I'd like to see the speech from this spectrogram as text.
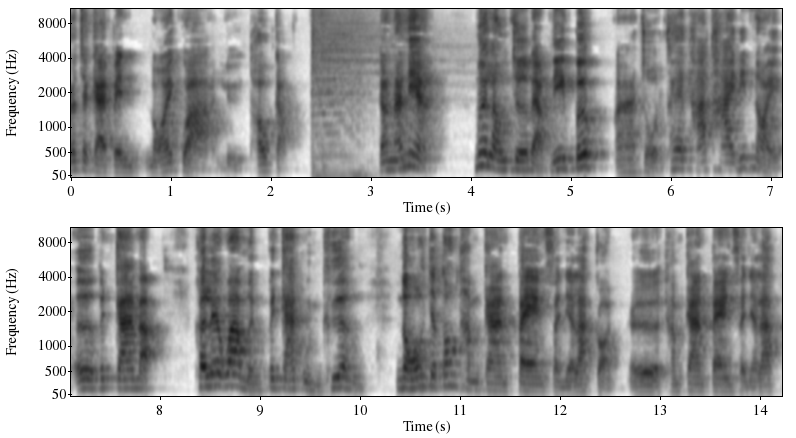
ก็จะกลายเป็นน้อยกว่าหรือเท่ากับ ดังนั้นเนี่ย เมื่อเราเจอแบบนี้ปุ๊บอ่าโจทย์แค่ท้าทายนิดหน่อยเออเป็นการแบบเขาเรียกว่าเหมือนเป็นการอุ่นเครื่อง น้องจะต้องทำการแปลงสัญลักษณ์ก่อนเออทำการแปลงสัญลักษณ์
